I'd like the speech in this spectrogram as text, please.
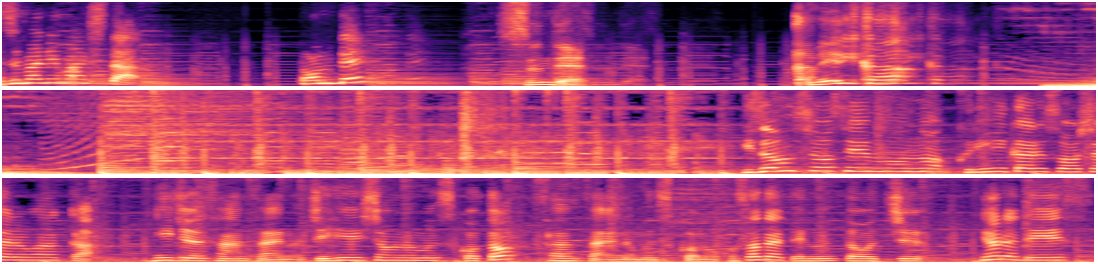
始まりました。飛んで。住んで。アメリカ。依存症専門のクリニカルソーシャルワーカー23歳の自閉症の息子と3歳の息子の子育て奮闘中ニョラです。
